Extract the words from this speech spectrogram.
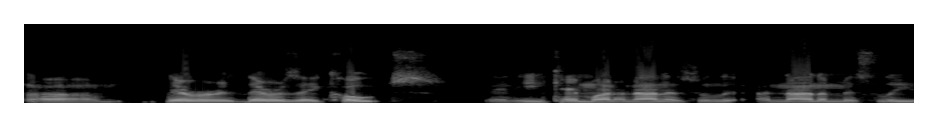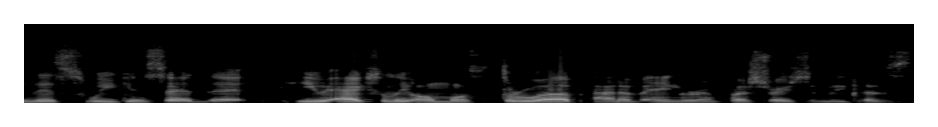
um, there were there was a coach, and he came out anonymously anonymously this week and said that he actually almost threw up out of anger and frustration because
